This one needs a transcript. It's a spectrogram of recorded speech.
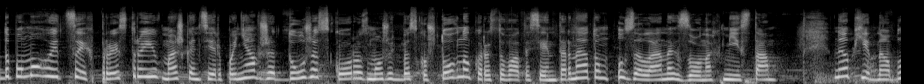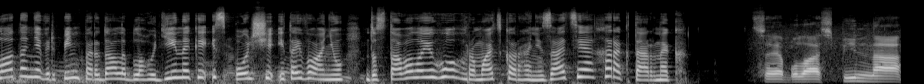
допомогою цих пристроїв мешканці Ірпеня вже дуже скоро зможуть безкоштовно користуватися інтернетом у зелених зонах міста. Необхідне обладнання в Ірпінь передали благодійники із Польщі і Тайваню. Доставила його громадська організація Характерник. Це була спільна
